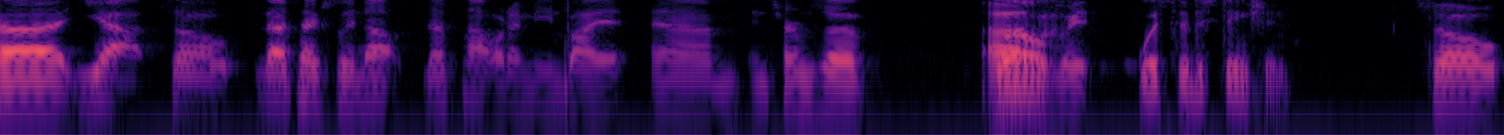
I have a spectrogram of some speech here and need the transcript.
Uh, yeah, so that's actually not that's not what I mean by it. Um, in terms of uh, Well, what's the distinction? So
